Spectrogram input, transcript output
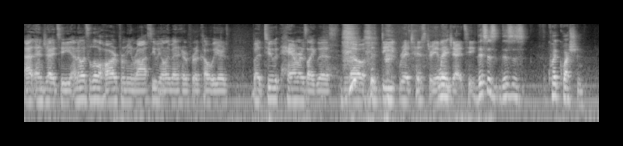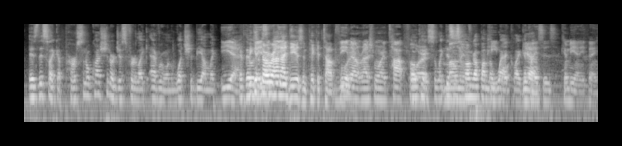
at NJIT. I know it's a little hard for me and Rossi. We only been here for a couple years. But two hammers like this know the deep, rich history of Wait, NJIT. This is this is quick question. Is this like a personal question or just for like everyone? What should be on like? Yeah, If We was can throw around ideas and pick a top The four. Mount Rushmore top four. Okay, so like this is hung up on the people, WEC. Like Yeah. places can be anything.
